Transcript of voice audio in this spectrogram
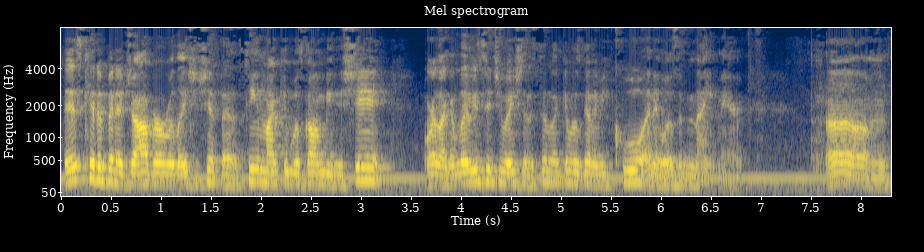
This could have been a job or a relationship that seemed like it was gonna be the shit, or like a living situation that seemed like it was gonna be cool and it was a nightmare. Um,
